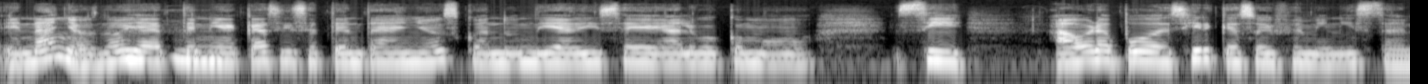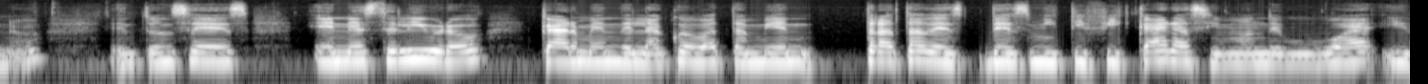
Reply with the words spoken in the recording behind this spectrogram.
en años, ¿no? Ya tenía casi 70 años cuando un día dice algo como, sí, ahora puedo decir que soy feminista, ¿no? Entonces, en este libro, Carmen de la Cueva también trata de desmitificar a Simone de Beauvoir y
